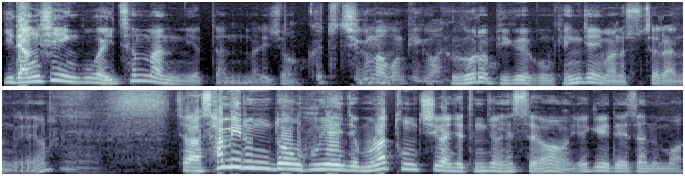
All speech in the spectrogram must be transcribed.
이 당시 인구가 2천만이었단 말이죠. 그렇죠. 지금하고는 비교 안. 그거로 비교해 보면 굉장히 많은 숫자라는 거예요. 예. 자, 3.1 운동 후에 이제 문화 통치가 이제 등장했어요. 여기에 대해서는 뭐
